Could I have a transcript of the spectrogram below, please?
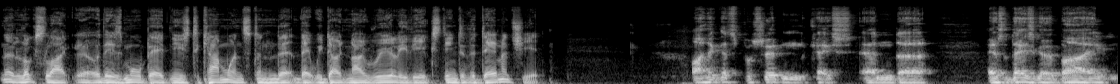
it looks like uh, there's more bad news to come, Winston, that, that, we don't know really the extent of the damage yet. I think that's for certain the case. And uh, as the days go by,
